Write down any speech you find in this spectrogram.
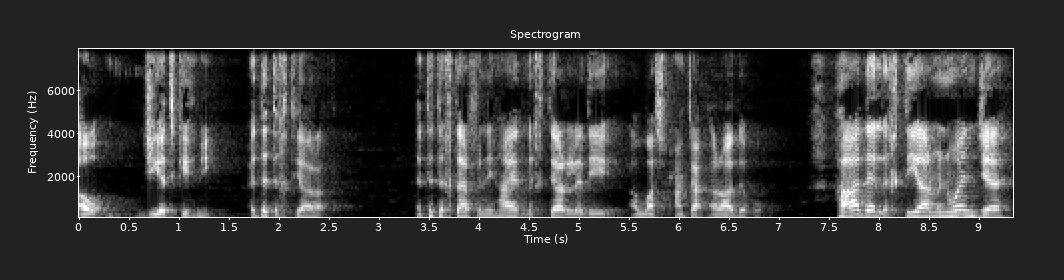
أو جيتك هني. عدة اختيارات. أنت تختار في النهاية الاختيار الذي الله سبحانه وتعالى أراده. هذا الاختيار من وين جاء؟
